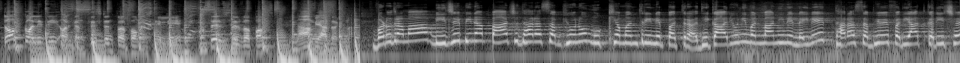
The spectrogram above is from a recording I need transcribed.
टॉप क्वालिटी और कंसिस्टेंट परफॉर्मेंस के लिए सिर्फ सिल्वर पंप नाम याद रखना વડોદરામાં બીજેપીના પાંચ ધારાસભ્યોનો મુખ્યમંત્રીને પત્ર અધિકારીઓની મનમાનીને લઈને ધારાસભ્યોએ ફરિયાદ કરી છે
